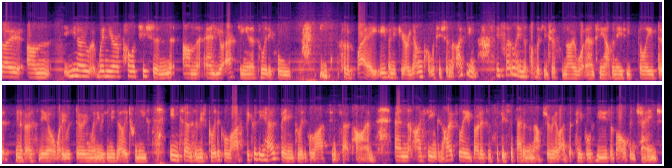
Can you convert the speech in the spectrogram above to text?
So, um, you know, when you're a politician um, and you're acting in a political sort of way, even if you're a young politician, I think it's certainly in the public interest to know what Anthony Albanese believed at university or what he was doing when he was in his early 20s in terms of his political life because he has been in political political life since that time. And I think hopefully voters are sophisticated enough to realise that people's views evolve and change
